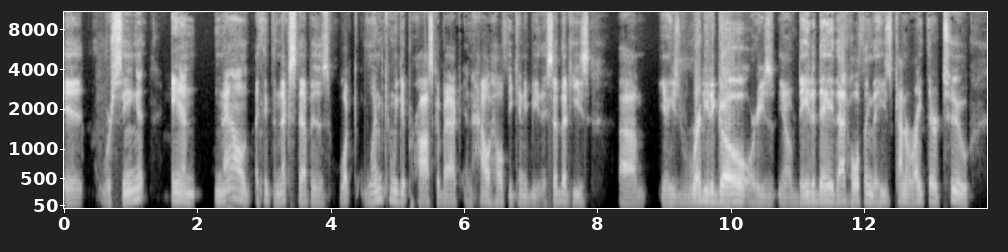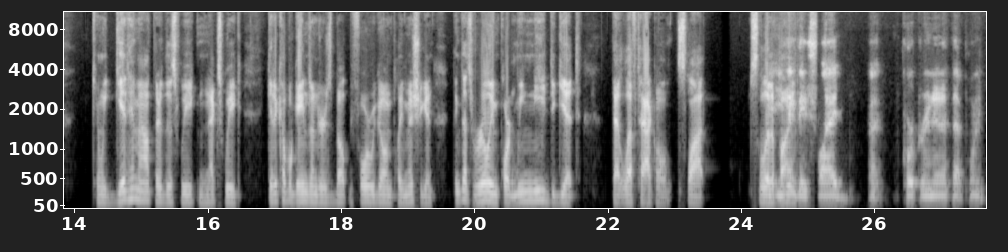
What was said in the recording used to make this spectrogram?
it, we're seeing it. And now I think the next step is what when can we get Prochazka back and how healthy can he be? They said that he's um, you know he's ready to go or he's you know day to day that whole thing that he's kind of right there too. Can we get him out there this week, next week, get a couple games under his belt before we go and play Michigan? I think that's really important. We need to get that left tackle slot You solidified. think they slide uh, Corcoran in at that point?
